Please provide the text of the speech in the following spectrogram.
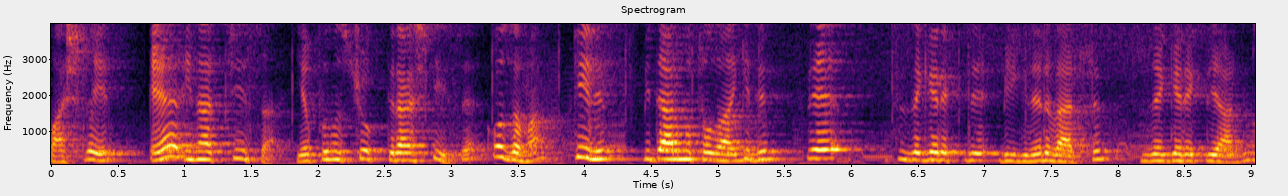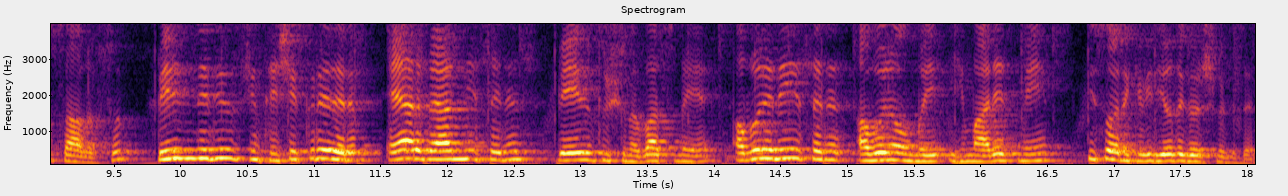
başlayın. Eğer inatçıysa, yapınız çok dirençliyse o zaman gelin bir dermatoloğa gidin ve size gerekli bilgileri versin, size gerekli yardımı sağlasın. Beni dinlediğiniz için teşekkür ederim. Eğer beğendiyseniz beğeni tuşuna basmayı, abone değilseniz abone olmayı ihmal etmeyin. Bir sonraki videoda görüşmek üzere.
